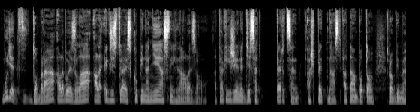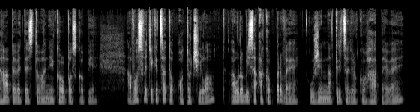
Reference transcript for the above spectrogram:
bude dobrá alebo je zlá, ale existuje aj skupina nejasných nálezov. A takých žien je 10 až 15 a tam potom robíme HPV testovanie, kolposkopie. A vo svete, keď sa to otočilo a urobí sa ako prvé už je na 30 rokov HPV,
